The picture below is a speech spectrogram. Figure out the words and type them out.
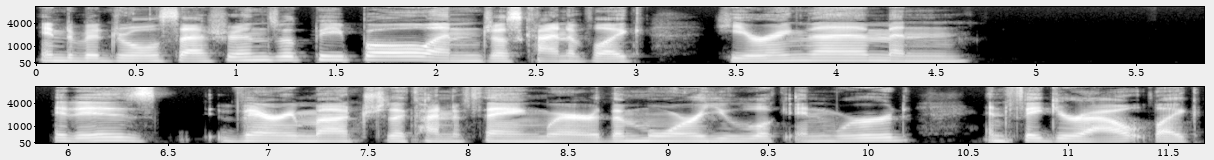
individual sessions with people and just kind of like hearing them and it is very much the kind of thing where the more you look inward and figure out like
